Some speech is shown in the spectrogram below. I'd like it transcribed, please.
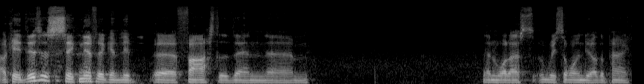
Okay, this is significantly uh, faster than um, than what I s- we saw in the other pack.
